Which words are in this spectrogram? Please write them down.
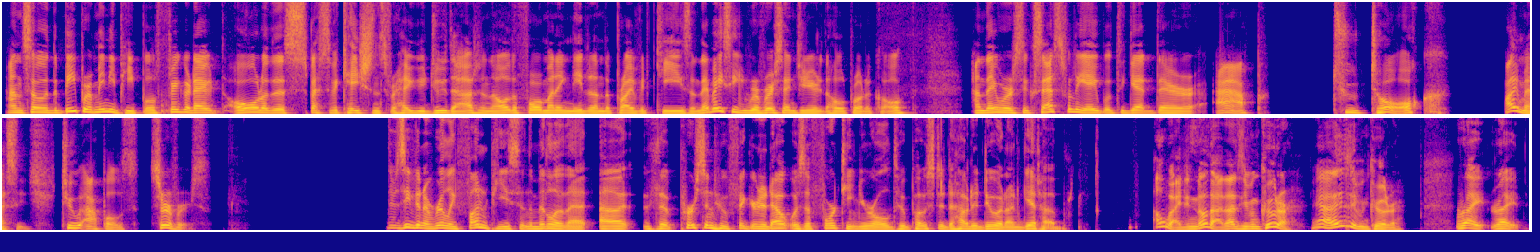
And so the Beeper Mini people figured out all of the specifications for how you do that and all the formatting needed on the private keys. And they basically reverse engineered the whole protocol. And they were successfully able to get their app to talk iMessage to Apple's servers. There's even a really fun piece in the middle of that. Uh, the person who figured it out was a 14 year old who posted how to do it on GitHub. Oh, I didn't know that. That's even cooler. Yeah, that is even cooler. Right, right.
